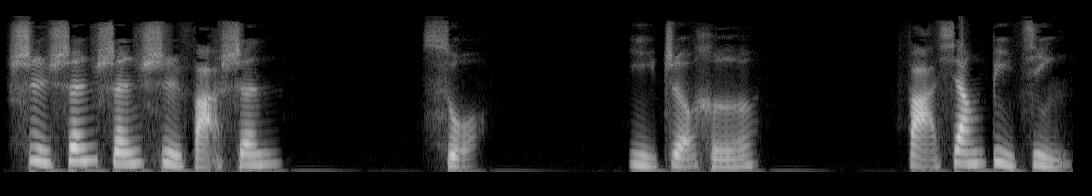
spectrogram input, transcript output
是身身是法身，所以者何？法相毕竟，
